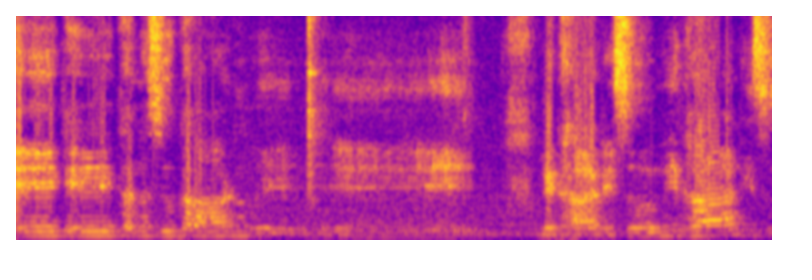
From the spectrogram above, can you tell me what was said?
ಏಕೆ ಕನಸು ಕಾಣುವೆ? ನಿಧಾನಿಸು ನಿಧಾನಿಸು.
